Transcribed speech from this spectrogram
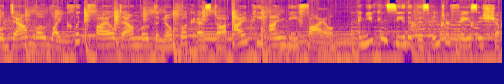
Will download like click file download the notebook as .ipynb file, and you can see that this interface is shown.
